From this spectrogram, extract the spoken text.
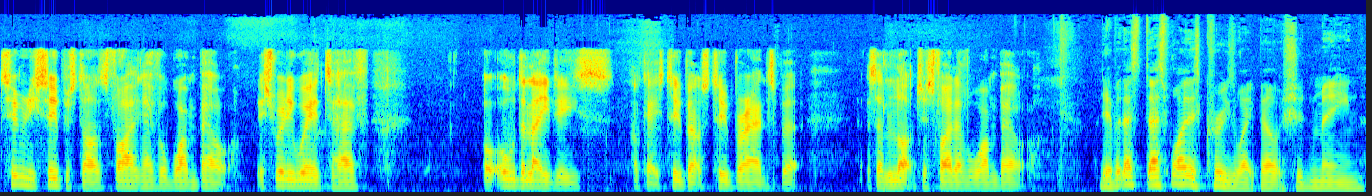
too many superstars vying over one belt. It's really weird to have all the ladies. Okay, it's two belts, two brands, but it's a lot just vying over one belt. Yeah, but that's that's why this cruiserweight belt should mean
